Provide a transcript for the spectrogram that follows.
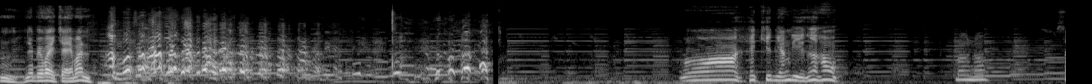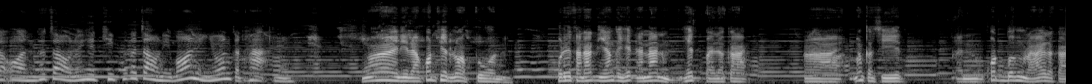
อืมอย่าไปไว้ใจมัน อ๋อเฮ็ดคลิปหยังดีคือเฮาเบิ่งดูสะอ่อนพระเจ้าหรือเฮ็ดคลิปพระเจ้านี่บ่นี่โยนกระทะนี่ว้ายนี่ล่ะคอนเทนต์รอบตัวนี่บ่ได้ถนัดอิหยังก็เฮ็ดอันนั้นเฮ็ดไปแล้วก็อ่ามันก็สิอันคนเบิ่งหลายแล้วก็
